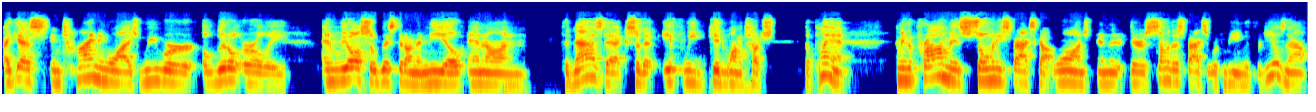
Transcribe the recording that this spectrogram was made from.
I guess, in timing wise, we were a little early. And we also listed on the NEO and on the NASDAQ so that if we did want to touch the plant, I mean, the problem is so many SPACs got launched, and there, there's some of the SPACs that we're competing with for deals now.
